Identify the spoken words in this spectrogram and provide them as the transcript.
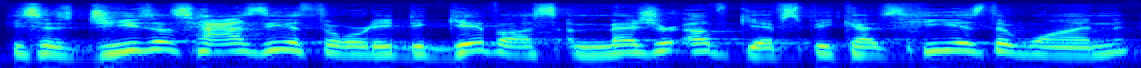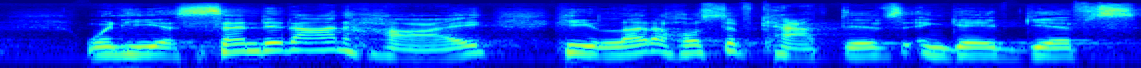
He says, Jesus has the authority to give us a measure of gifts because he is the one, when he ascended on high, he led a host of captives and gave gifts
